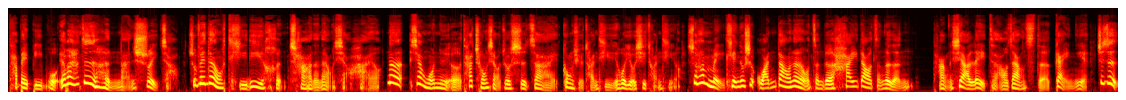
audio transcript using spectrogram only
他被逼迫，要不然他真的很难睡着，除非那种体力很差的那种小孩哦。那像我女儿，她从小就是在共学团体或游戏团体哦，所以她每天都是玩到那种整个嗨到整个人。躺下累着这样子的概念，就是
